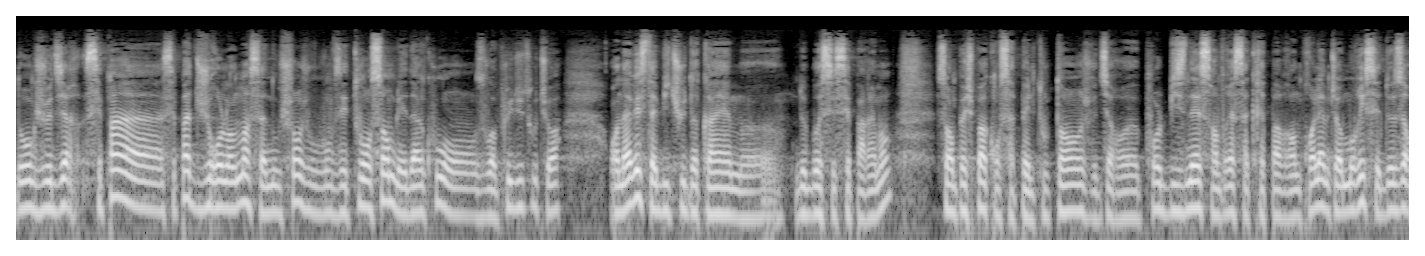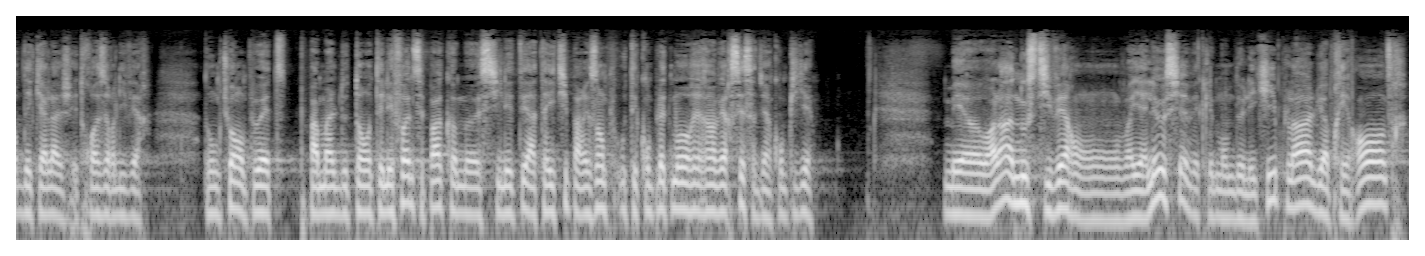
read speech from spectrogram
Donc je veux dire, c'est pas c'est pas du jour au lendemain, ça nous change où on faisait tout ensemble et d'un coup on se voit plus du tout, tu vois. On avait cette habitude quand même euh, de bosser séparément. Ça n'empêche pas qu'on s'appelle tout le temps. Je veux dire, euh, pour le business, en vrai, ça crée pas vraiment de problème. Tu vois, Maurice, c'est deux heures de décalage et trois heures l'hiver. Donc tu vois, on peut être pas mal de temps au téléphone. C'est pas comme euh, s'il était à Tahiti par exemple, où t'es complètement horaire inversé, ça devient compliqué. Mais voilà, nous cet hiver, on va y aller aussi avec les membres de l'équipe. Là, lui après il rentre.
